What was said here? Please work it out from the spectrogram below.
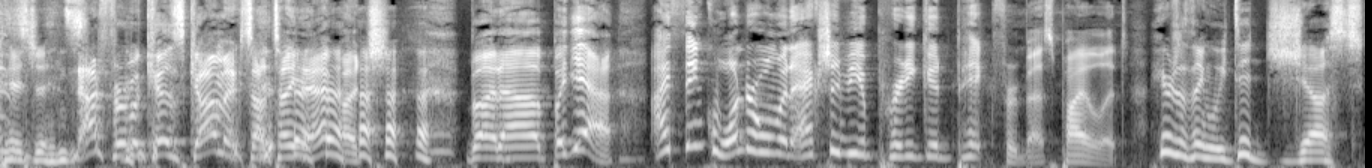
pigeons. not for because comics. I'll tell you that much. But uh, but yeah, I think Wonder Woman would actually be a pretty good pick for best pilot. Here's the thing: we did just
